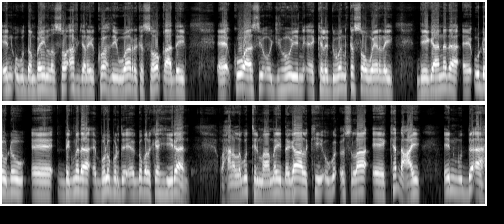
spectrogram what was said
in ugu dambeyn la soo afjaray kooxdii weerarka soo qaaday kuwaasi oo jihooyin kala duwan ka soo weeraray deegaanada ee u dhow dhow ee degmada buloburde ee gobolka hiiraan waxaana lagu tilmaamay dagaalkii ugu cuslaa ee ka dhacay in muddo ah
